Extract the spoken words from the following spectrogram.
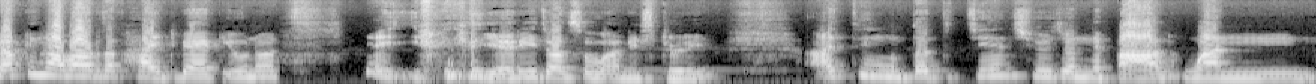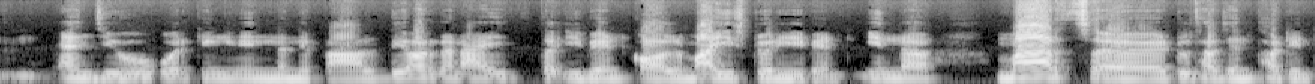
talking about the fight back you know here is also one story I think that the Change Fusion Nepal, one NGO working in Nepal, they organized the event called My Story event in uh, March uh, 2013.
